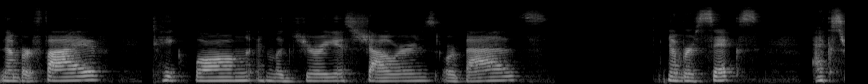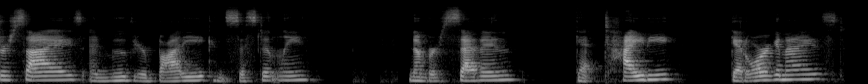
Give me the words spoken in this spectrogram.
Number five, take long and luxurious showers or baths. Number six, exercise and move your body consistently. Number seven, get tidy, get organized.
